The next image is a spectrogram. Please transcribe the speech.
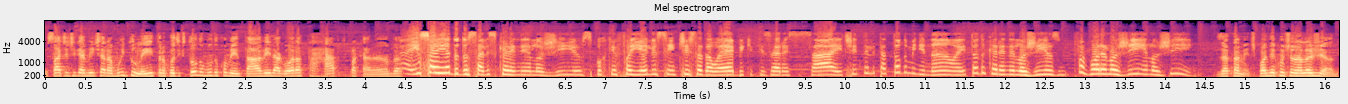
O site antigamente era muito lento, era uma coisa que todo mundo comentava, e ele agora tá rápido pra caramba. É isso aí, Dudu Salles querendo elogios, porque foi ele e o cientista da web que fizeram esse site. Então ele tá todo meninão aí, todo querendo elogios. Por favor, elogiem, elogiem. Exatamente, podem continuar elogiando.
